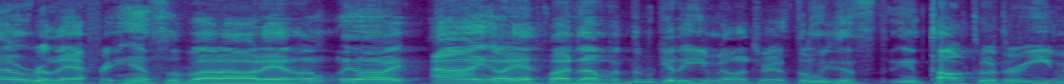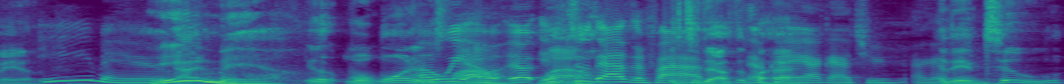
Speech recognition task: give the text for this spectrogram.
I'm really apprehensive about all that. I'm, you know, like, I ain't gonna ask my number. Let me get an email address. Let me just you know, talk to her through email. Email. Email. Well, one Oh, is we Wow. oh, in Wow. 2005. It's 2005. Okay, I got you. I got and you. then two,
